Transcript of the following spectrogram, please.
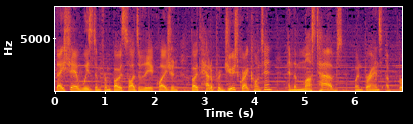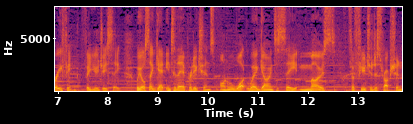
They share wisdom from both sides of the equation, both how to produce great content and the must haves when brands are briefing for UGC. We also get into their predictions on what we're going to see most for future disruption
